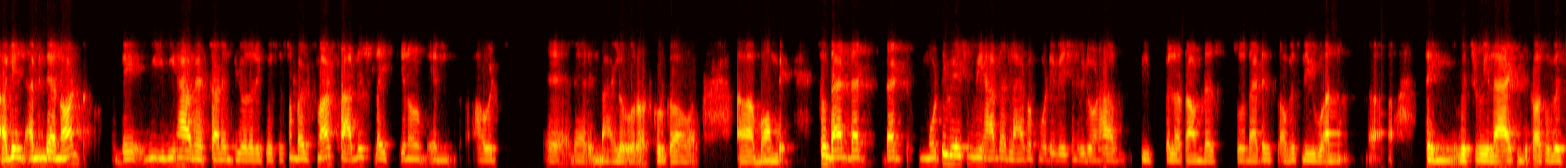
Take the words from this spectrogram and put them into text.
Again, I mean they're not they we, we have Head Start and few other ecosystem, but it's not established like you know in how it's there in Bangalore or Kurgaon or Bombay so that that that motivation we have that lack of motivation. We don't have people around us. So that is obviously one uh, thing which we lack because of which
